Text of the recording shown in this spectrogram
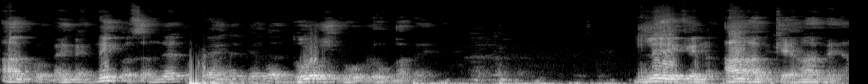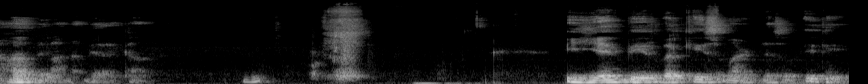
आपको बैंगन नहीं पसंद है तो बैंगन के अंदर दोष ढूंढ लूँगा मैं। लेकिन आपके हाँ में हाँ मिलाना मेरा काम ये बीरबल की स्मार्टनेस होती थी।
